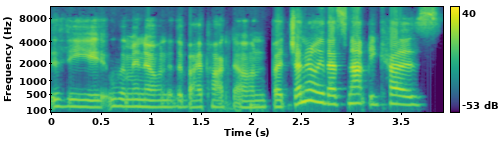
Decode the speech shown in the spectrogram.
the women owned the BIPOC owned, but generally that's not because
